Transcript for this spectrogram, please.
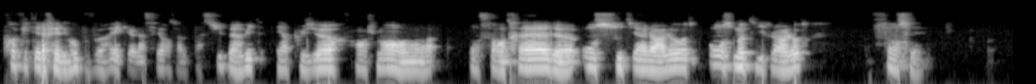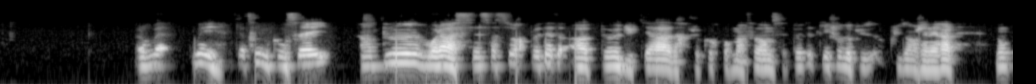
Profitez de l'effet de groupe, vous verrez que la séance elle passe super vite et à plusieurs, franchement, on s'entraide, on se soutient l'un à l'autre, on se motive l'un à l'autre, foncez. Alors, ben, oui, quatrième conseil, un peu, voilà, ça sort peut-être un peu du cadre, je cours pour ma forme, c'est peut-être quelque chose de plus, en général. Donc,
